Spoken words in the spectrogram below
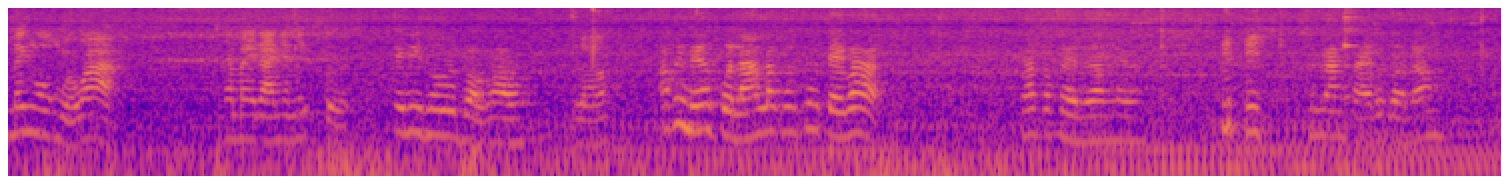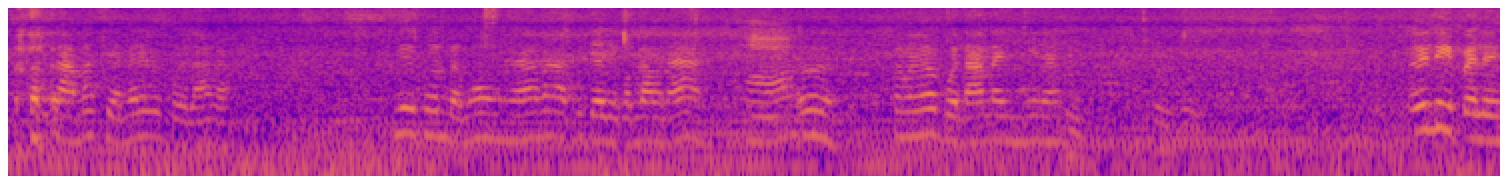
ไม่งงเหรอว่าทำไมร้านยังไม่เปิดเจพี่โทรไปบอกเราเหรอเอาพี่เมย์เปิดร้านแล้วก็เข้าใจว่าร้านกาแฟร้านเลยฉันวางสายไปก่อนเนาะถามว่าเสียไม่ได้ไปเปิดร้านเหรอนี่คนแบบงงนะว่าพี่ใจอยู่กับเรานะอ๋อเออทำไมไม่เปิดร้านอะไรอย่างนี้นะเอ้ยรีบไปเลย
